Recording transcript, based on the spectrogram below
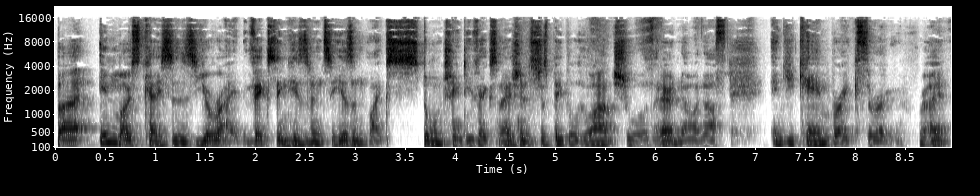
But in most cases, you're right. Vaccine hesitancy isn't like staunch anti-vaccination. It's just people who aren't sure, they don't know enough, and you can break through, right?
